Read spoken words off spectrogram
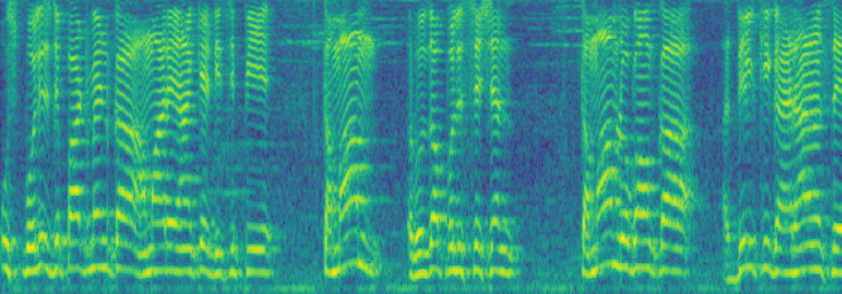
उस पुलिस डिपार्टमेंट का, हमारे यहाँ के डीसीपी तमाम रोज़ा पुलिस स्टेशन तमाम लोगों का दिल की गहराइयों से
